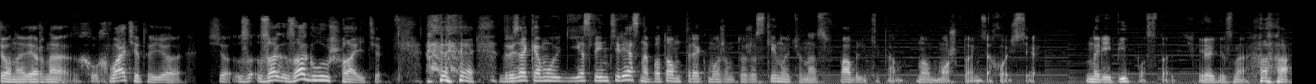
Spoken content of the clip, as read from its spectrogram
Все, наверное, хватит ее. Все, за заглушайте. Друзья, кому, если интересно, потом трек можем тоже скинуть у нас в паблике там. Ну, может, кто-нибудь захочет себе на репит поставить. Я не знаю.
